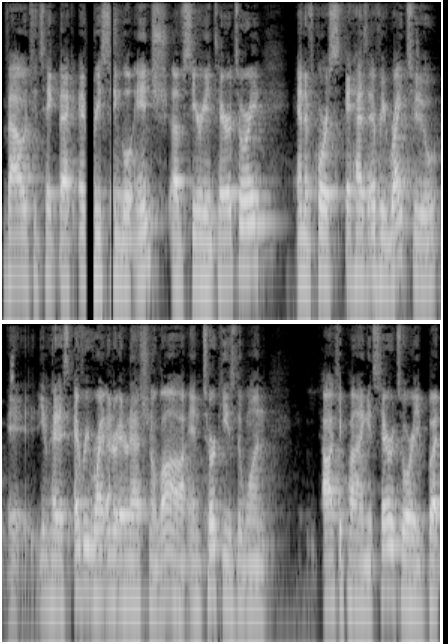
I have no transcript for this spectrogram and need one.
vowed to take back every single inch of Syrian territory. And of course, it has every right to, it, you know, it has every right under international law, and Turkey is the one occupying its territory. But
